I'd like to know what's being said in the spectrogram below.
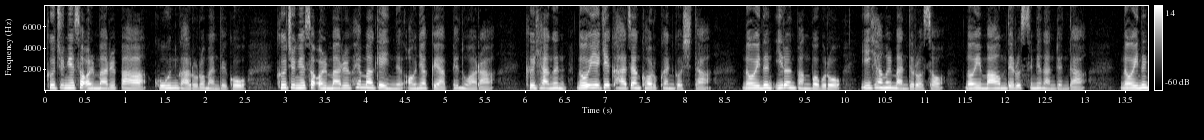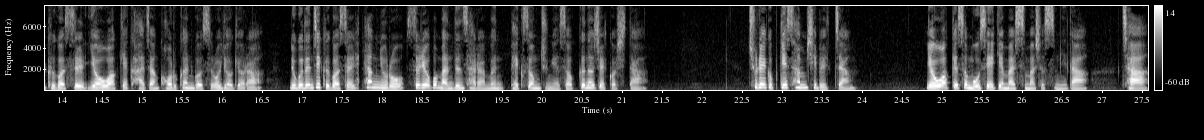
그 중에서 얼마를 빻아 고운 가루로 만들고 그 중에서 얼마를 회막에 있는 언약궤 앞에 놓아라. 그 향은 너희에게 가장 거룩한 것이다. 너희는 이런 방법으로 이 향을 만들어서 너희 마음대로 쓰면 안 된다. 너희는 그것을 여호와께 가장 거룩한 것으로 여겨라. 누구든지 그것을 향료로 쓰려고 만든 사람은 백성 중에서 끊어질 것이다. 출애굽기 31장 여호와께서 모세에게 말씀하셨습니다. 자,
